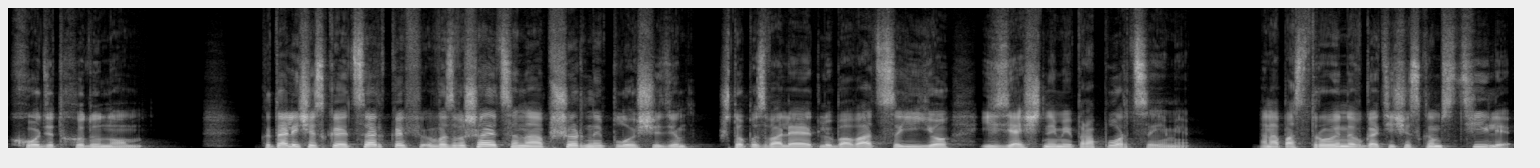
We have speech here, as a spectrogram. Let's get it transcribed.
ходит ходуном. Католическая церковь возвышается на обширной площади, что позволяет любоваться ее изящными пропорциями. Она построена в готическом стиле,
